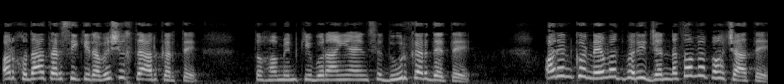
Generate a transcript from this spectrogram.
اور خدا ترسی کی روش اختیار کرتے، تو ہم ان کی برائیاں ان سے دور کر دیتے اور ان کو نعمت بھری جنتوں میں پہنچاتے۔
